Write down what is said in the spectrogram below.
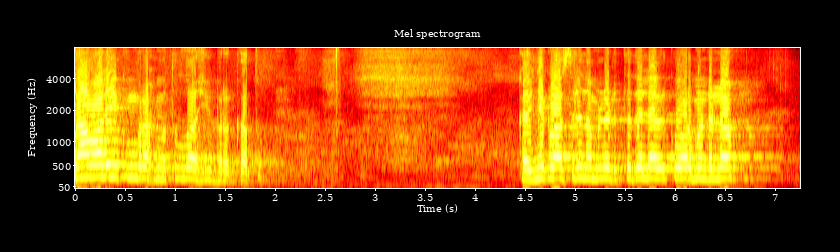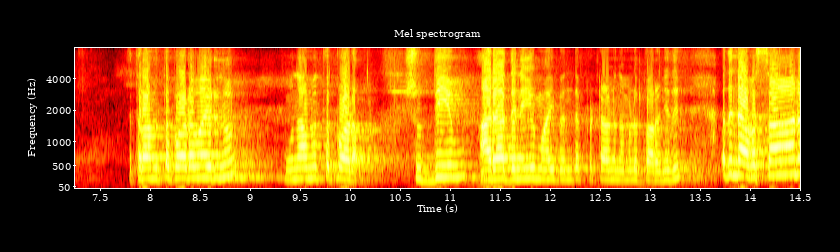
അസ്സാം വലൈക്കും വറഹമത്തല്ലാഹി വർക്കാത്തു കഴിഞ്ഞ ക്ലാസ്സിൽ നമ്മൾ എടുത്തത് എല്ലാവർക്കും ഓർമ്മയുണ്ടല്ലോ? എത്രാമത്തെ പാഠമായിരുന്നു? മൂന്നാമത്തെ പാഠം. ശുദ്ധിയും ആരാധനയുമായി ബന്ധപ്പെട്ടാണ് നമ്മൾ പറഞ്ഞത്. അതിന്റെ അവസാന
